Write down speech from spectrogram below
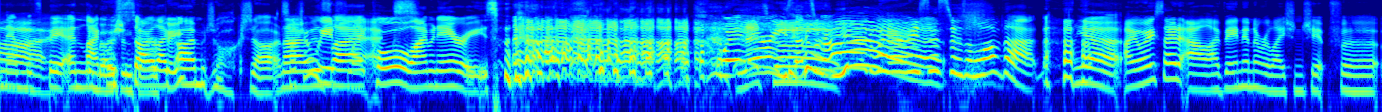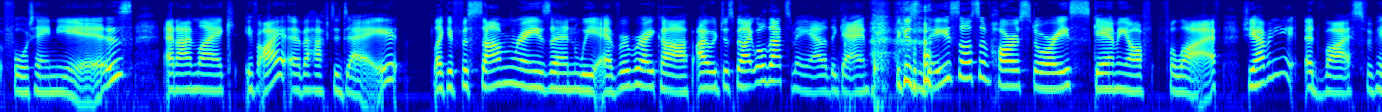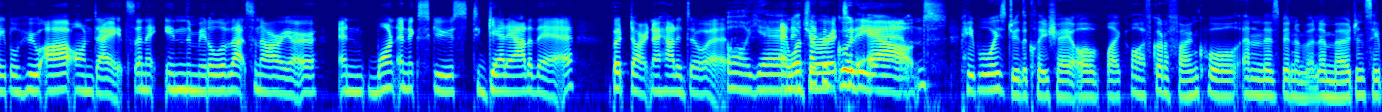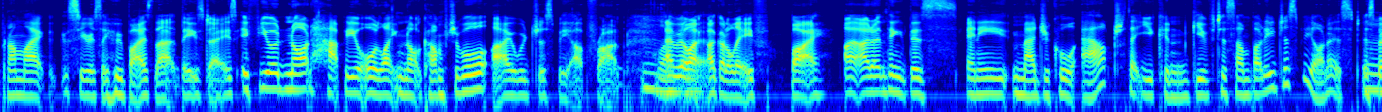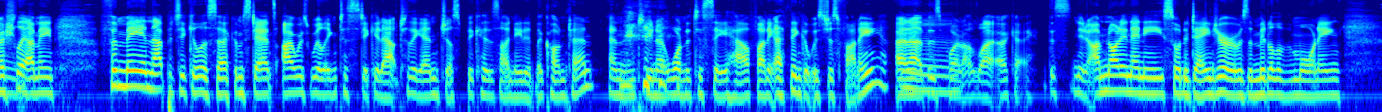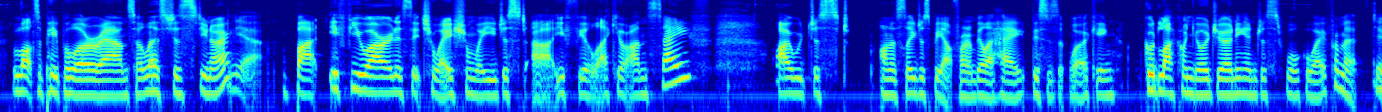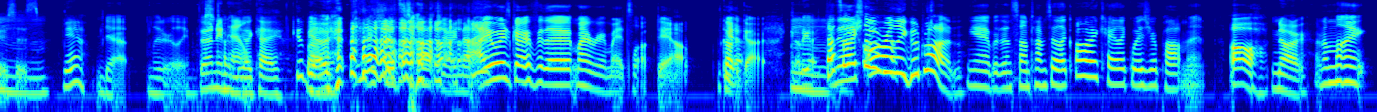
then was be and like Immersion was so like, therapy. I'm a doctor, and Such I a was like, flex. cool, I'm an Aries. We're Let's Aries, go. that's right. Yeah, sisters. I love that. yeah. I always say to Al, I've been in a relationship for 14 years, and I'm like, if I ever have to date, like if for some reason we ever break up, I would just be like, well, that's me out of the game. Because these sorts of horror stories scare me off for life. Do you have any advice for people who are on dates and are in the middle of that scenario and want an excuse to get out of there, but don't know how to do it? Oh yeah. And What's like a good the out? end. People always do the cliche of like, oh, I've got a phone call and there's been an emergency, but I'm like, seriously, who buys that these days? If you're not happy or like not comfortable, I would just be upfront mm. and be like, I gotta leave. Bye. I, I don't think there's any magical out that you can give to somebody. Just be honest. Especially, I mean, for me in that particular circumstance, I was willing to stick it out to the end just because I needed the content and you know wanted to see how funny. I think it was just funny, and at this point, I was like, okay, this you know, I'm not in any sort of danger. It was the middle of the morning. Lots of people are around, so let's just, you know. Yeah. But if you are in a situation where you just uh, you feel like you're unsafe, I would just honestly just be upfront and be like, hey, this isn't working. Good luck on your journey and just walk away from it. Deuces. Mm. Yeah. Yeah, literally. Burn in hell. Okay. Goodbye. Yeah. I should start doing that. I always go for the my roommate's locked out. Gotta Yeah. go. Gotta go. And That's they're like, actually a oh. really good one. Yeah, but then sometimes they're like, oh, okay, like, where's your apartment? Oh, no. And I'm like,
